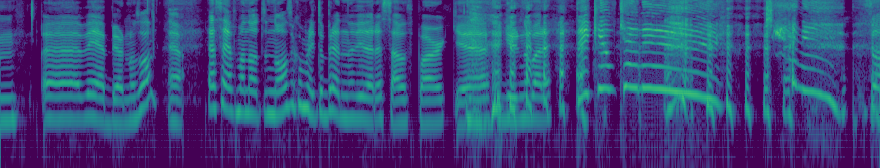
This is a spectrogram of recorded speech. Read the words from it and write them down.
øh, Vebjørn og sånn. Ja. Jeg ser for meg nå at nå så kommer de til å brenne de der South Park-figurene og bare They killed Kenny! Kenny! Så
